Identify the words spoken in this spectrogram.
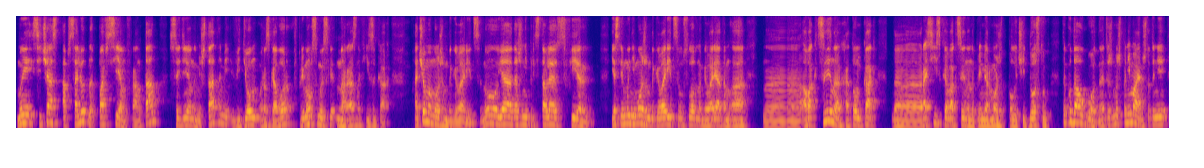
Мы сейчас абсолютно по всем фронтам с Соединенными Штатами ведем разговор в прямом смысле на разных языках. О чем мы можем договориться? Ну, я даже не представляю сферы. Если мы не можем договориться, условно говоря, там, о, э, о вакцинах, о том, как российская вакцина, например, может получить доступ да куда угодно. Это же мы же понимаем, что это не,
